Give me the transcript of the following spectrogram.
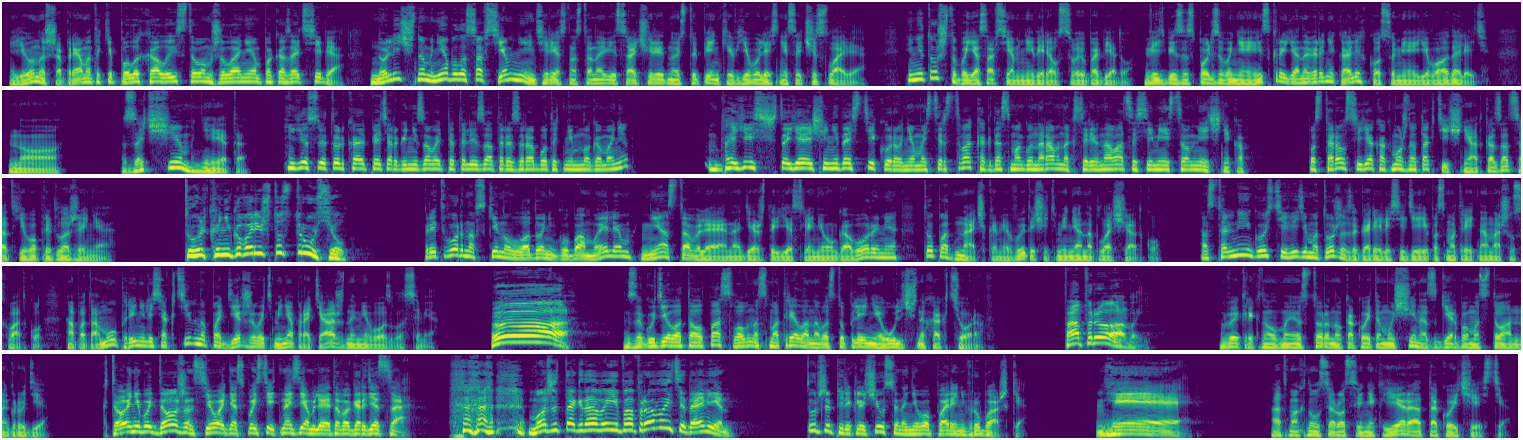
Юноша прямо-таки полыхал истовым желанием показать себя, но лично мне было совсем не интересно становиться очередной ступенькой в его лестнице тщеславия. И не то, чтобы я совсем не верил в свою победу, ведь без использования искры я наверняка легко сумею его одолеть. Но... Зачем мне это? Если только опять организовать тотализатор и заработать немного монет? «Боюсь, что я еще не достиг уровня мастерства, когда смогу на равных соревноваться с семейством мечников». Постарался я как можно тактичнее отказаться от его предложения. «Только не говори, что струсил!» Притворно вскинул ладонь к губам Элем, не оставляя надежды, если не уговорами, то подначками вытащить меня на площадку. Остальные гости, видимо, тоже загорелись идеей посмотреть на нашу схватку, а потому принялись активно поддерживать меня протяжными возгласами. «А-а-а!» Загудела толпа, словно смотрела на выступление уличных актеров. «Попробуй!» Выкрикнул в мою сторону какой-то мужчина с гербом Эстуан на груди. «Кто-нибудь должен сегодня спустить на землю этого гордеца!» «Ха-ха! Может, тогда вы и попробуете, Дамин?» Тут же переключился на него парень в рубашке. не Отмахнулся родственник Ера от такой чести.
